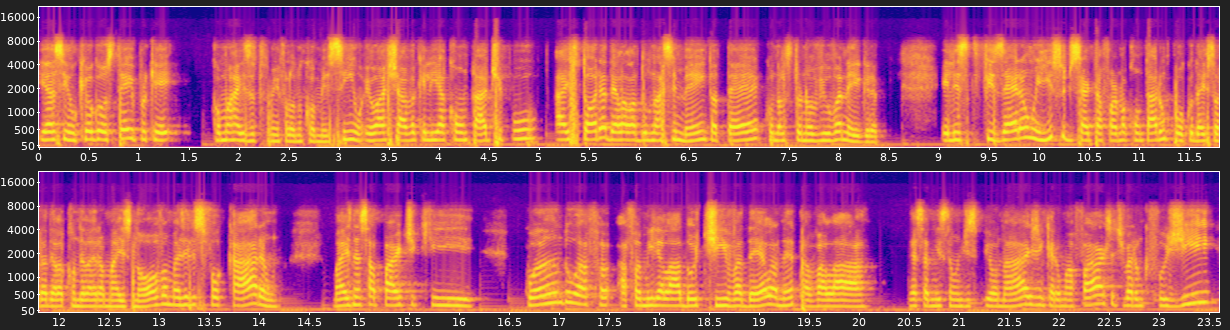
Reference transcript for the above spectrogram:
e assim, o que eu gostei, porque como a Raíssa também falou no comecinho, eu achava que ele ia contar, tipo, a história dela lá do nascimento até quando ela se tornou viúva negra. Eles fizeram isso, de certa forma, contaram um pouco da história dela quando ela era mais nova, mas eles focaram mais nessa parte que quando a, fa a família lá adotiva dela, né, tava lá nessa missão de espionagem, que era uma farsa, tiveram que fugir,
